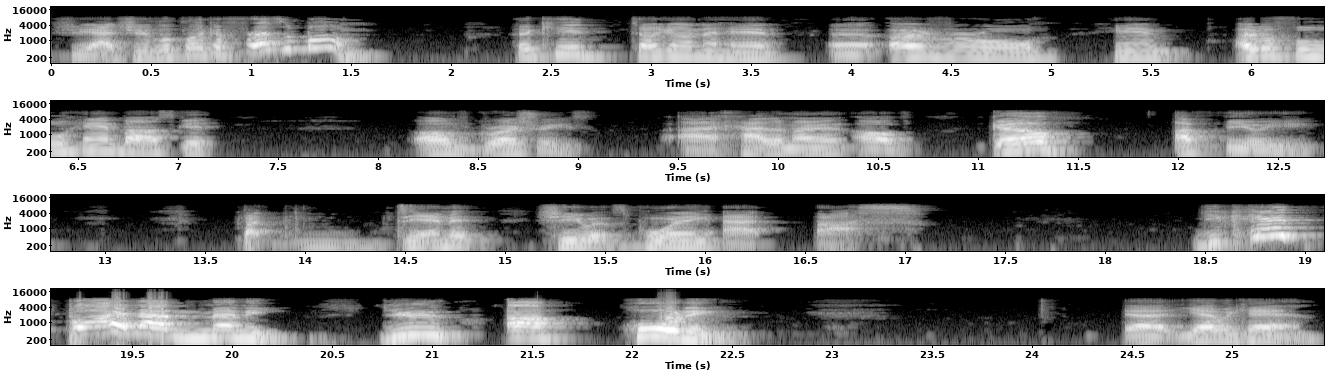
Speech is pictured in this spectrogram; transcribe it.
She actually looked like a Fraser bum. Her kid tugging on her hand an overall hand, overfull handbasket of groceries. I had a moment of, girl, I feel you. But damn it, she was pointing at us. You can't buy that many. You are hoarding. Uh, yeah, we can.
